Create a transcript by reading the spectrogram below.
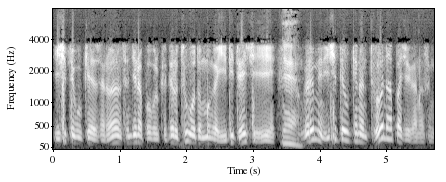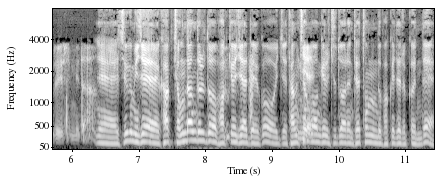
20대 국회에서는 선진화법을 그대로 두고도 뭔가 일이 되지. 네. 안 그러면 20대 국회는 더 나빠질 가능성도 있습니다. 네, 지금 이제 각 정당들도 바뀌어져야 되고 이제 당청 예. 관계를 주도하는 대통령도 바뀌어야 될 건데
